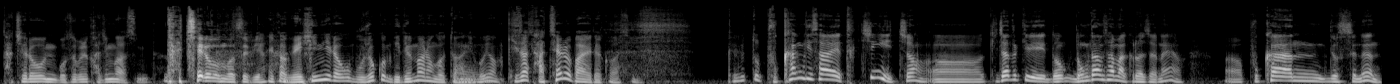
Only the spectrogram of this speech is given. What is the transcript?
다채로운 모습을 가진 것 같습니다. 다채로운 모습이요. 그러니까 외신이라고 무조건 믿을 만한 것도 네. 아니고요. 네. 기사 자체를 봐야 될 것 같습니다. 그리고 또 북한 기사의 특징이 있죠. 어, 기자들끼리 농담 삼아 그러잖아요. 어, 북한 뉴스는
